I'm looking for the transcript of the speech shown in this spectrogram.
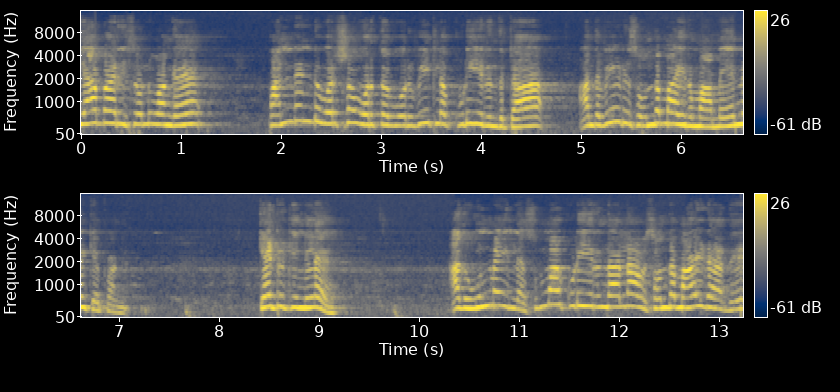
வியாபாரி சொல்லுவாங்க பன்னெண்டு வருஷம் ஒருத்தர் ஒரு வீட்டில் குடியிருந்துட்டா அந்த வீடு சொந்தமாயிருமாமேன்னு கேட்பாங்க. கேட்டிருக்கீங்களே? அது உண்மை இல்லை. சும்மா குடியிருந்தாலும் சொந்தமாயிடாது.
